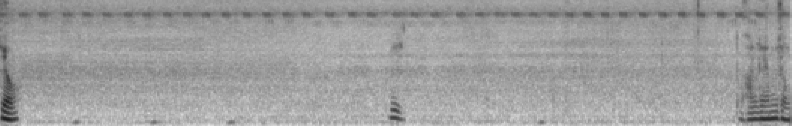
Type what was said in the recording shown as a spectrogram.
เดี๋ยว ตัวเลยท่านผู้ชม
